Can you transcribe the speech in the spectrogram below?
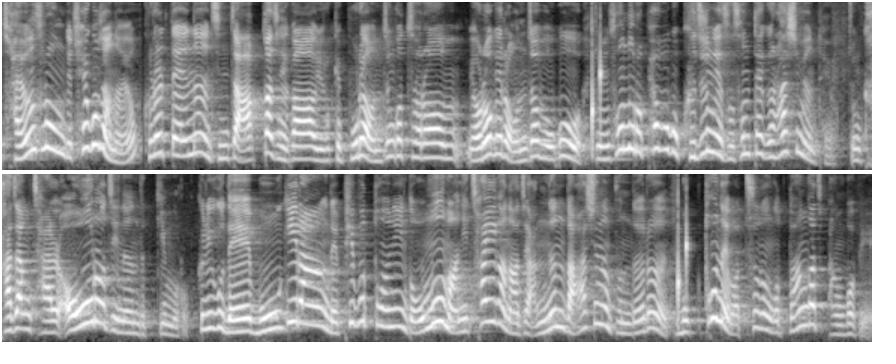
자연스러운 게 최고잖아요? 그럴 때는 진짜 아까 제가 이렇게 볼에 얹은 것처럼 여러 개를 얹어보고 좀 손으로 펴보고 그 중에서 선택을 하시면 돼요. 좀 가장 잘 어우러지는 느낌으로. 그리고 내 목이랑 내 피부톤이 너무 많이 차이가 나지 않는다 하시는 분들은 목톤에 맞추는 것도 한 가지 방법이에요.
